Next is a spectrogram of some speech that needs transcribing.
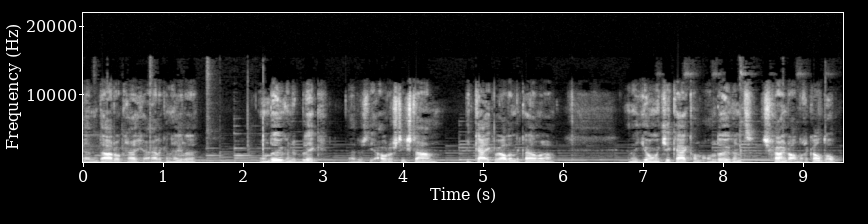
En daardoor krijg je eigenlijk een hele ondeugende blik. Dus die ouders die staan, die kijken wel in de camera. En het jongetje kijkt dan ondeugend schuin de andere kant op.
